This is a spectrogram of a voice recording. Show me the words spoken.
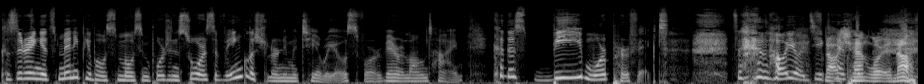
considering it's many people's most important source of English learning materials for a very long time. Could this be more perfect? 在老友记 Not Chandler enough.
